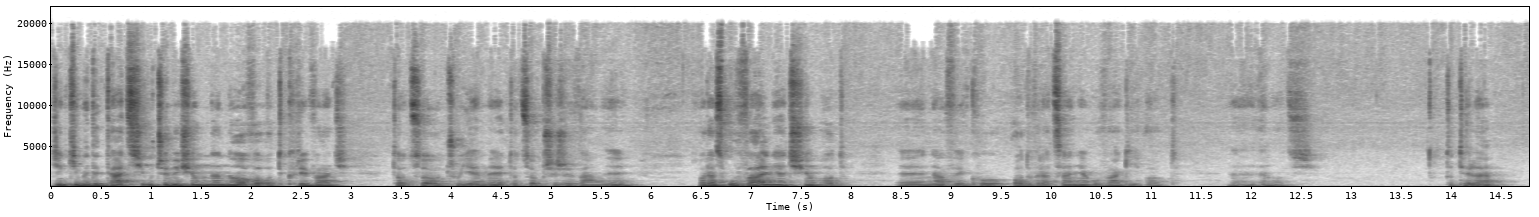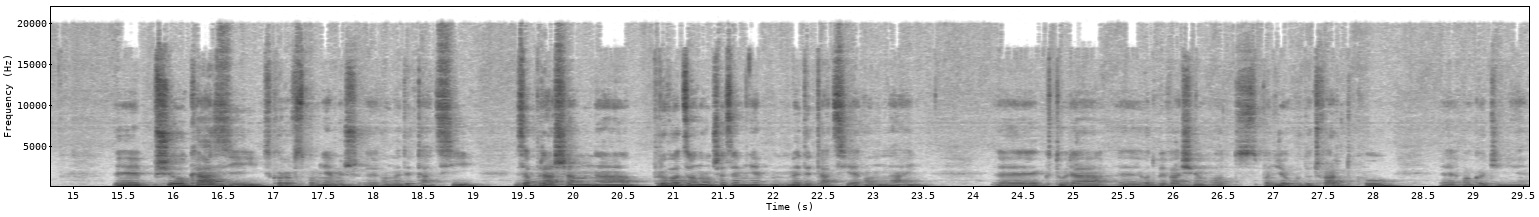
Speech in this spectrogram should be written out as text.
Dzięki medytacji uczymy się na nowo odkrywać to, co czujemy, to, co przeżywamy oraz uwalniać się od nawyku odwracania uwagi od emocji. To tyle. E, Przy okazji, skoro wspomniałem już e, o medytacji, zapraszam na prowadzoną przeze mnie medytację online, e, która odbywa się od poniedziałku do czwartku o godzinie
